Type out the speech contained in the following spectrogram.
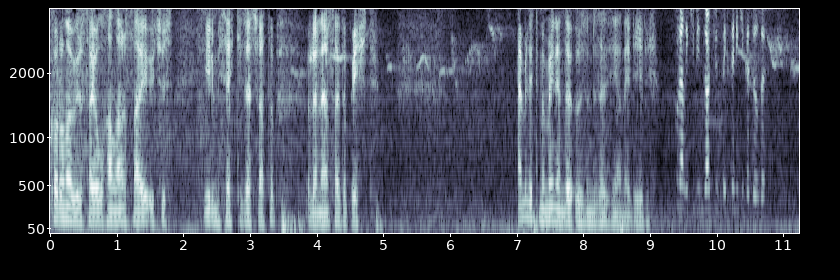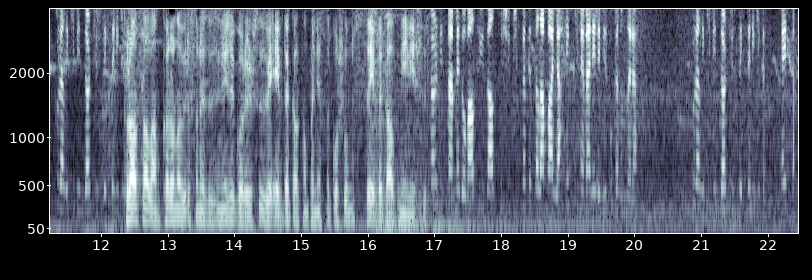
koronavirusa yoluxanların sayı 328-ə çatıb, ölənlərin sayı da 5-dir. Əməl etməməklə də özümüzə ziyan eləyirik. Kural 2482 katıldı. Kural 2482 Tural katıldı. salam, koronavirusdan özünüzü necə qoruyursunuz və evdə qal kampaniyasına qoşulmusunuzsa evdə qalıb nə edirsiniz? Görviz Mehmetov 663. Kaka salam valla. Hekkim Emel Elemir bu kanunlara. Kural 2482 katıldı. El sall.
